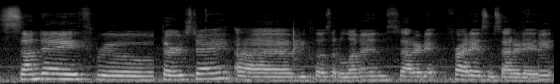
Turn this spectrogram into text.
Sunday through Thursday, uh, we close at 11, Saturday, Fridays and Saturdays.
